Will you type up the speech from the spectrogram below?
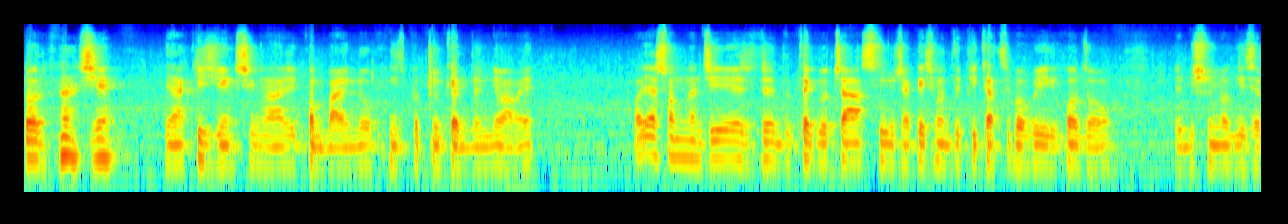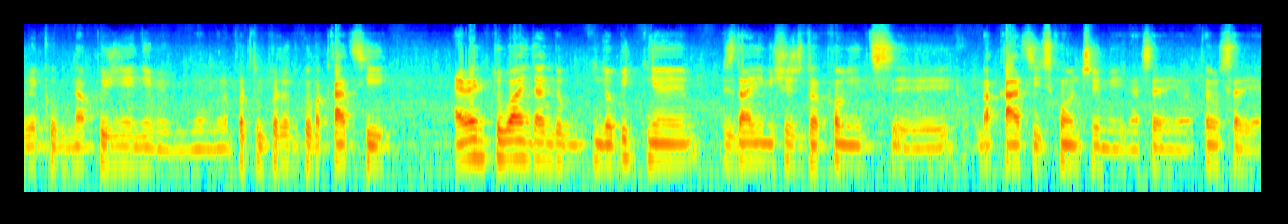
To na razie jakichś większych na razie kombajnów, nic pod tym kątem nie mamy. Chociaż mam nadzieję, że do tego czasu już jakieś modyfikacje powychodzą, żebyśmy mogli sobie na później, nie wiem, no, po tym początku wakacji, ewentualnie tak do, dobitnie, zdaje mi się, że do koniec y, wakacji skończymy na serio, tę serię.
